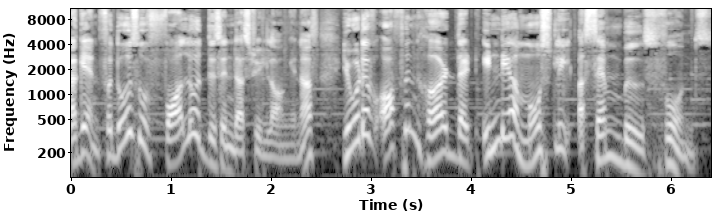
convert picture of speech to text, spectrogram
Again, for those who followed this industry long enough, you would have often heard that India mostly assembles phones.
